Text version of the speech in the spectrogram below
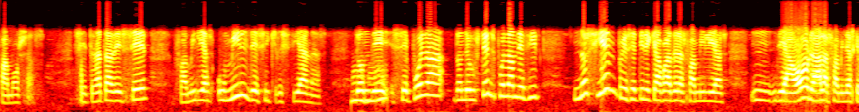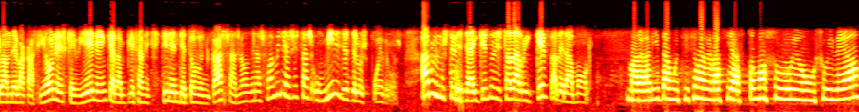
famosas, se trata de ser familias humildes y cristianas, donde se pueda, donde ustedes puedan decir, no siempre se tiene que hablar de las familias mm, de ahora, las familias que van de vacaciones, que vienen, que ahora empiezan, tienen de todo en casa, ¿no? De las familias estas humildes de los pueblos. Hablen ustedes de ahí, que es donde está la riqueza del amor. Margarita, muchísimas gracias. Tomo su, su idea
